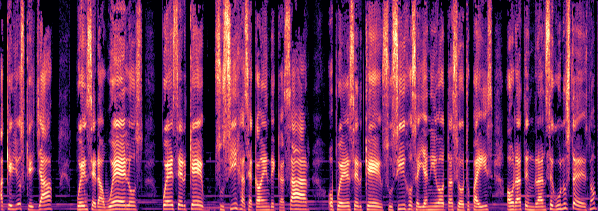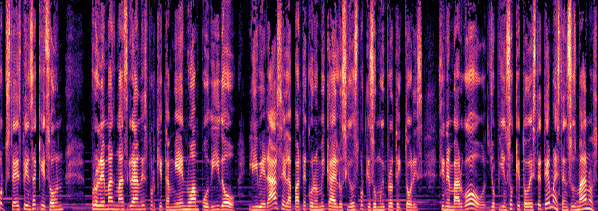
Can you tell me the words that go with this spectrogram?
aquellos que ya pueden ser abuelos, puede ser que sus hijas se acaben de casar o puede ser que sus hijos se hayan ido a otro país, ahora tendrán, según ustedes, ¿no? Porque ustedes piensan que son problemas más grandes porque también no han podido liberarse de la parte económica de los hijos porque son muy protectores. Sin embargo, yo pienso que todo este tema está en sus manos.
